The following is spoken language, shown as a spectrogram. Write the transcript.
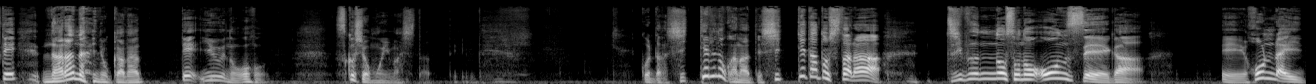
てならないのかなっていうのを少し思いましたっていう。これだから知ってるのかなって知ってたとしたら、自分のその音声が、えー本来、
